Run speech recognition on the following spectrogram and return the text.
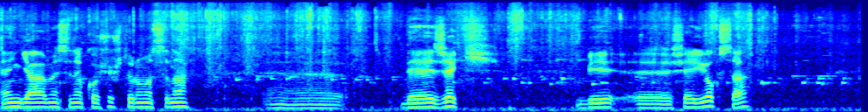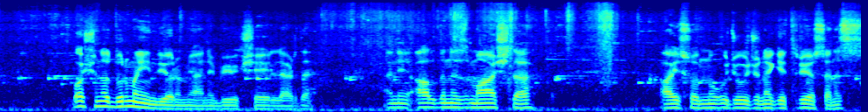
hengamesine, koşuşturmasına eee değecek bir eee, şey yoksa boşuna durmayın diyorum yani büyük şehirlerde. Hani aldığınız maaşla ay sonunu ucu ucuna getiriyorsanız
